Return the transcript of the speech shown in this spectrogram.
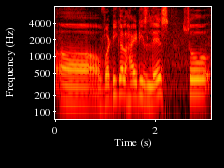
uh, vertical height is less so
